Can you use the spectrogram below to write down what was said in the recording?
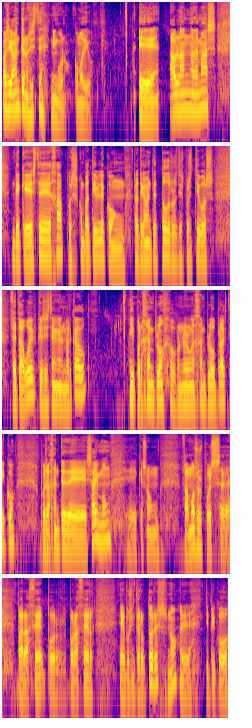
Básicamente no existe ninguno, como digo. hablan además de que este hub pues, es compatible con prácticamente todos los dispositivos Z-Wave que existen en el mercado. Y por ejemplo, por poner un ejemplo práctico, pues la gente de Simon, eh, que son famosos pues, eh, para hacer, por, hacer eh, pues interruptores, ¿no? típico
